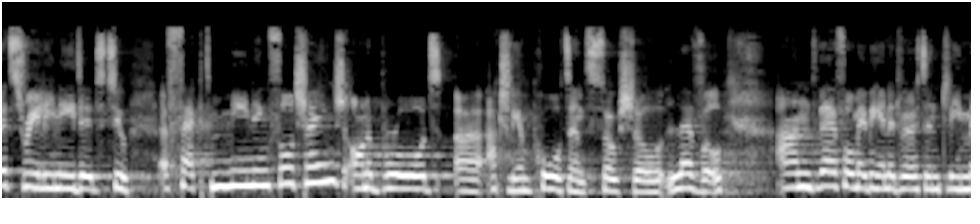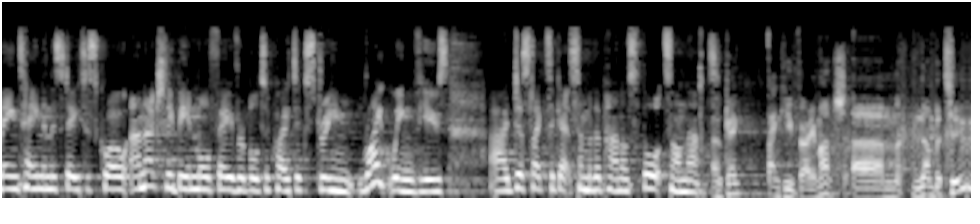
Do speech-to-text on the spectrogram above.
that's really needed to affect meaningful change on a broad, uh, actually important social level and therefore maybe inadvertently maintaining the status quo and actually being more favourable to quite extreme right wing views. I'd just like to get some of the panel's thoughts on that. Okay, thank you very much. Um, number two.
